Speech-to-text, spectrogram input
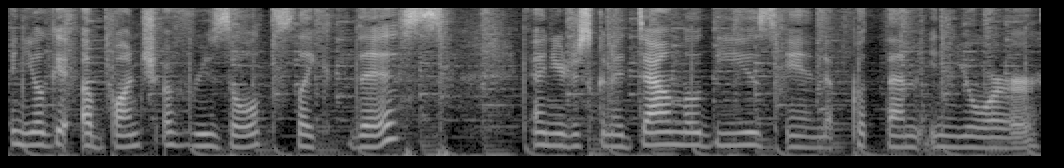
and you'll get a bunch of results like this and you're just going to download these and put them in your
